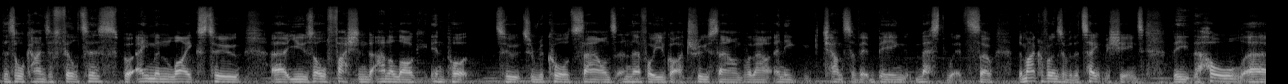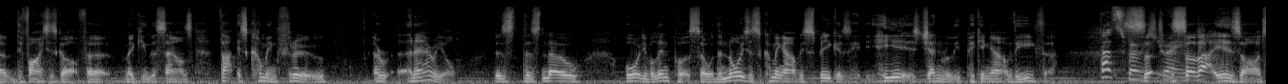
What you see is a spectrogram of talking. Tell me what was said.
there's all kinds of filters, but Eamon likes to uh, use old-fashioned analog input to, to record sounds and therefore you've got a true sound without any chance of it being messed with. So the microphones over the tape machines, the, the whole uh, device has got for making the sounds, that is coming through a, an aerial. There's, there's no audible input, so the noises coming out of his speakers, he is generally picking out of the ether. That's very so, strange. So that is odd.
